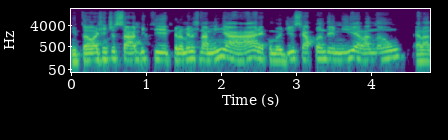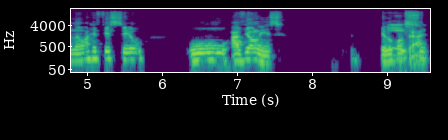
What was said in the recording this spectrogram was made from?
Então a gente sabe que, pelo menos na minha área, como eu disse, a pandemia ela não, ela não arrefeceu o, a violência. Pelo Isso. contrário.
